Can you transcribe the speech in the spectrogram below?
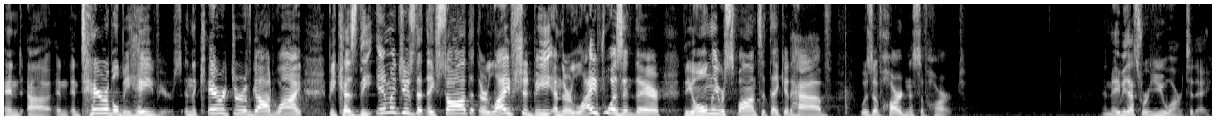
and, uh, and, and terrible behaviors in the character of God. Why? Because the images that they saw that their life should be and their life wasn't there, the only response that they could have was of hardness of heart. And maybe that's where you are today.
